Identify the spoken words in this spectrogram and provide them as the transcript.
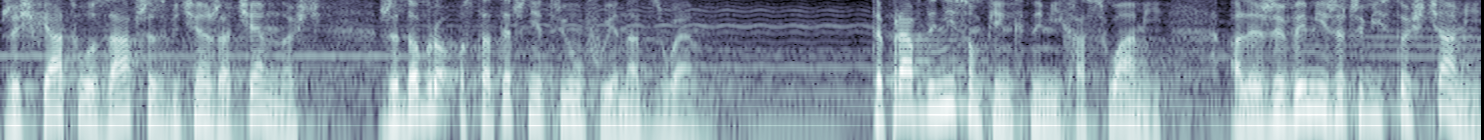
że światło zawsze zwycięża ciemność, że dobro ostatecznie triumfuje nad złem. Te prawdy nie są pięknymi hasłami, ale żywymi rzeczywistościami,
